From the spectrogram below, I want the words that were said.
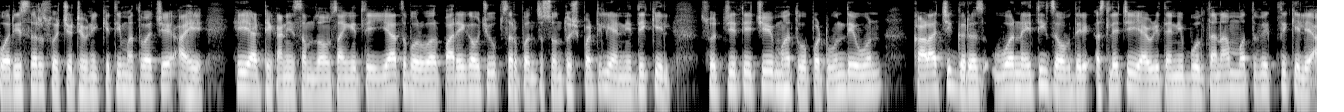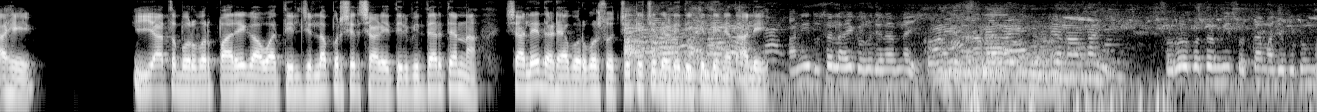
परिसर स्वच्छ ठेवणे किती महत्त्वाचे आहे हे या ठिकाणी समजावून सांगितले. याचबरोबर पारेगावचे उपसरपंच संतोष पाटील यांनी देखील स्वच्छतेचे महत्त्व पटवून देऊन काळाची गरज व नैतिक जबाबदारी असल्याचे यावेळी त्यांनी बोलताना मत व्यक्त केले आहे. याचबरोबर पारे गावातील जिल्हा परिषद शाळेतील विद्यार्थ्यांना शालेय धड्याबरोबर स्वच्छतेचे धडे देखील देण्यात आले. आणि दुसऱ्यालाही करू देणार नाही. सर्वप्रथम मी स्वतः माझे कुटुंब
